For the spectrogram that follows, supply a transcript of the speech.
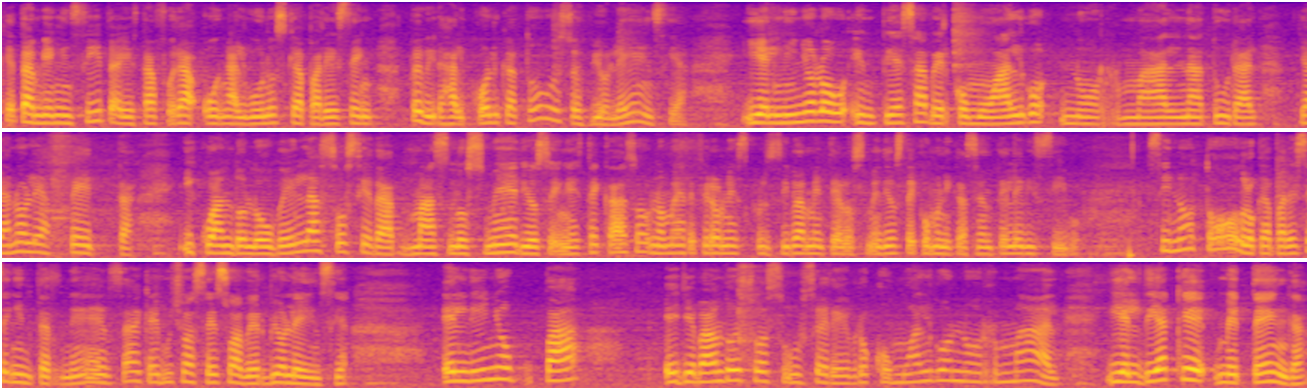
que también incita y está afuera, o en algunos que aparecen bebidas alcohólicas, todo eso es violencia. Y el niño lo empieza a ver como algo normal, natural, ya no le afecta. Y cuando lo ve en la sociedad, más los medios, en este caso no me refiero exclusivamente a los medios de comunicación televisivo, sino todo lo que aparece en internet, ¿sabe? que hay mucho acceso a ver violencia, el niño va eh, llevando eso a su cerebro como algo normal. Y el día que me tenga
